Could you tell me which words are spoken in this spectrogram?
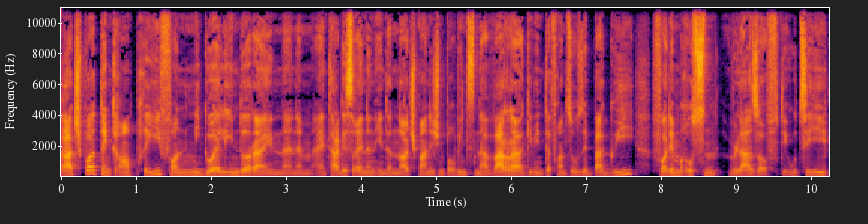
Radsport, den Grand Prix von Miguel Indurain, einem Eintagesrennen in der nordspanischen Provinz Navarra, gewinnt der Franzose Bagui vor dem Russen Vlasov. Die UCI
